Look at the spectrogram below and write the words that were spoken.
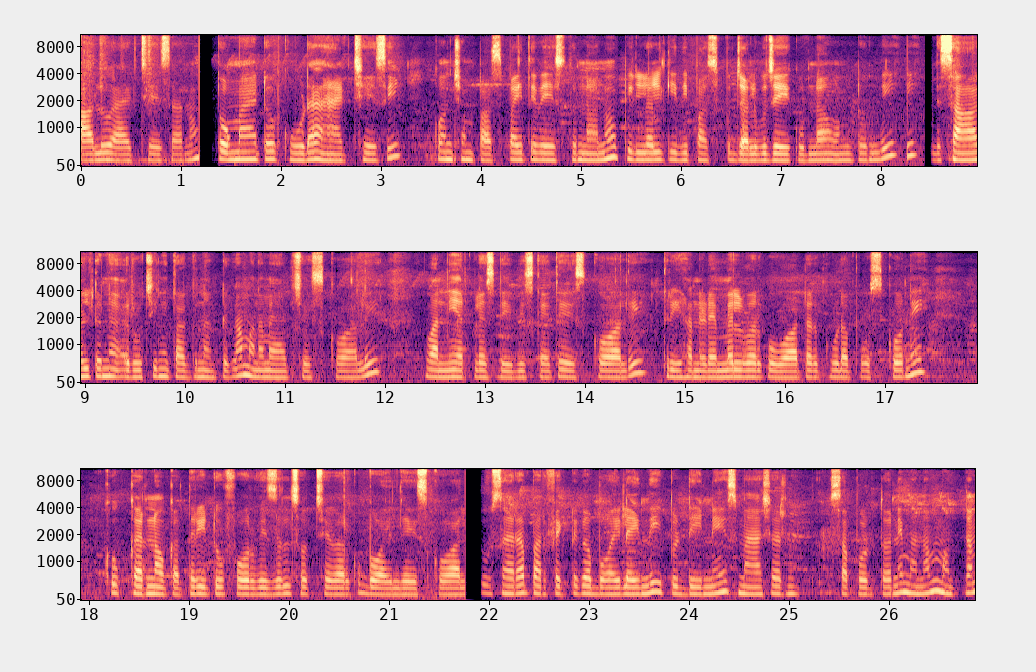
ఆలు యాడ్ చేశాను. టొమాటో కూడా యాడ్ చేసి కొంచెం పసుపు అయితే వేస్తున్నాను. పిల్లలకి ఇది పసుపు జలుబు చేయకుండా ఉంటుంది. సాల్ట్ని రుచిని తగ్గినట్టుగా మనం యాడ్ చేసుకోవాలి. వన్ ఇయర్ ప్లస్ బేబీస్కి అయితే వేసుకోవాలి. త్రీ హండ్రెడ్ ఎంఎల్ వరకు వాటర్ కూడా పోసుకొని కుక్కర్ని ఒక త్రీ టు ఫోర్ విజిల్స్ వచ్చే వరకు బాయిల్ చేసుకోవాలి. చూసారా? పర్ఫెక్ట్గా బాయిల్ అయింది. ఇప్పుడు దీన్ని స్మాషర్ సపోర్ట్తో మనం మొత్తం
